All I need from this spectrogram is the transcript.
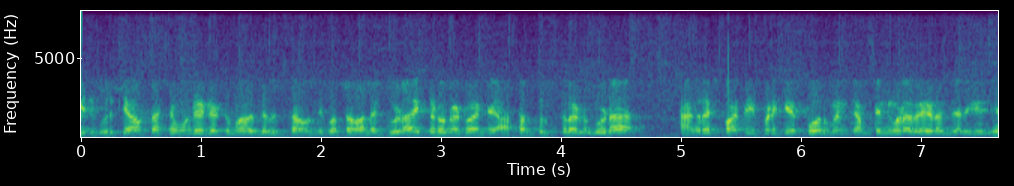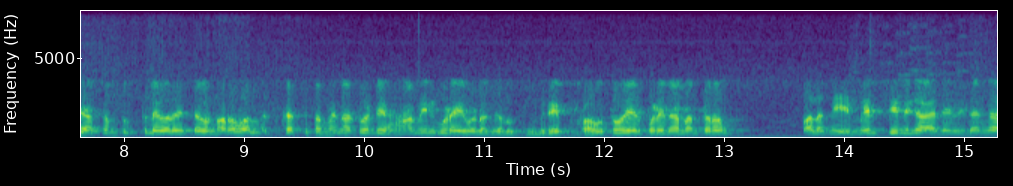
ఐదుగురికి అవకాశం ఉండేటట్టు మనకు తెలుస్తా ఉంది కొత్త వాళ్ళకి కూడా. ఇక్కడ ఉన్నటువంటి అసంతృప్తులను కూడా కాంగ్రెస్ పార్టీ ఇప్పటికే ఫోర్మెన్ కమిటీని కూడా వేయడం జరిగింది. అసంతృప్తులు ఎవరైతే ఉన్నారో వాళ్ళకి ఖచ్చితమైనటువంటి హామీని కూడా ఇవ్వడం జరుగుతుంది. రేపు ప్రభుత్వం ఏర్పడిన అనంతరం వాళ్ళకి ఎమ్మెల్సీలుగా అదేవిధంగా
